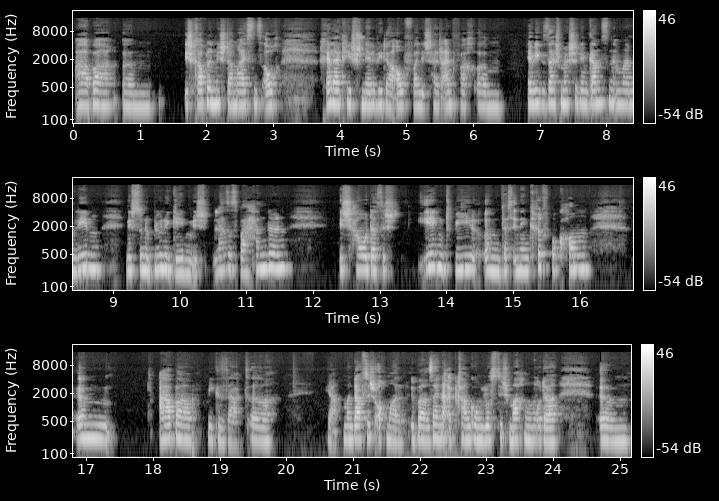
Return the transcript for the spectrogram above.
aber ähm, ich rappel mich da meistens auch relativ schnell wieder auf, weil ich halt einfach, ähm, ja, wie gesagt, ich möchte dem Ganzen in meinem Leben nicht so eine Bühne geben. Ich lasse es behandeln. Ich schaue, dass ich irgendwie ähm, das in den Griff bekomme. Ähm, aber wie gesagt, äh, ja, man darf sich auch mal über seine Erkrankung lustig machen oder ähm,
